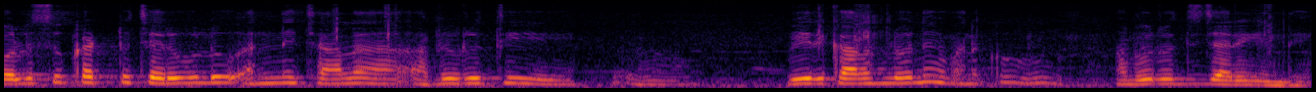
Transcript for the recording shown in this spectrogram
గొలుసు కట్టు చెరువులు అన్నీ చాలా అభివృద్ధి వీరి కాలంలోనే మనకు అభివృద్ధి జరిగింది.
